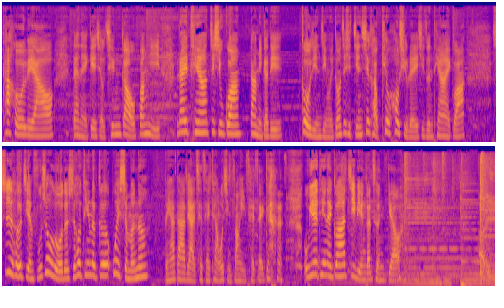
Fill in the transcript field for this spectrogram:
卡好了。等下继续请教芳姨来听这首歌，大米家的个人认为讲这是真适合扣福寿螺的时阵听的歌，适合捡福寿螺的时候听的歌，为什么呢？等一下，大家来猜猜看，我请芳仪猜猜看。五月天的歌《记别个成交》。爱人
